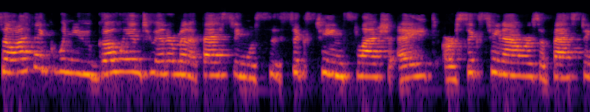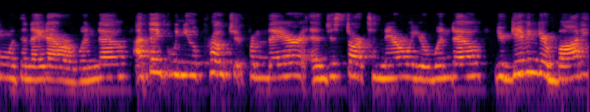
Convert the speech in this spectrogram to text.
So I think when you go into intermittent fasting with 16 slash 8 or 16 hours of fasting with an 8 hour window, I think when you approach it from there and just start to narrow your window, you're giving your body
